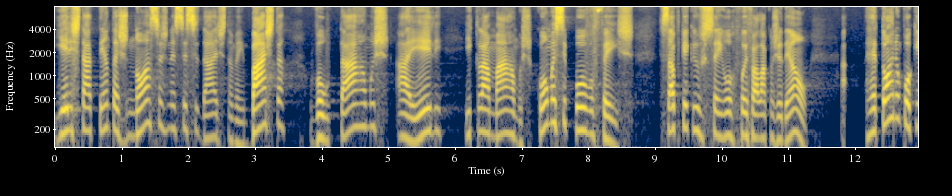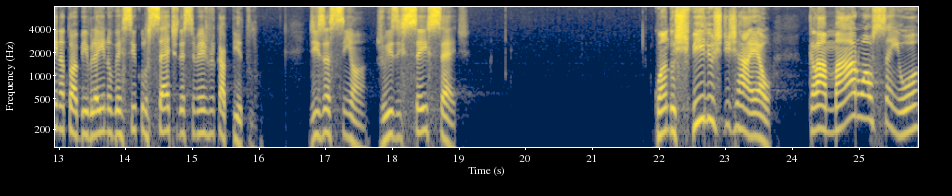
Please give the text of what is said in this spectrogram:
E ele está atento às nossas necessidades também. Basta voltarmos a ele e clamarmos, como esse povo fez. Sabe por que, que o Senhor foi falar com Gedeão? Retorne um pouquinho na tua Bíblia aí no versículo 7 desse mesmo capítulo. Diz assim, ó, Juízes 6, 7. Quando os filhos de Israel clamaram ao Senhor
